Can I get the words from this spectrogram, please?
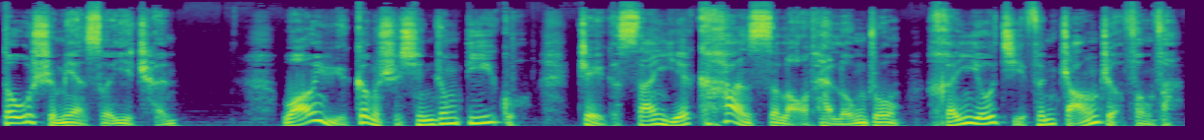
都是面色一沉。王宇更是心中嘀咕：这个三爷看似老态龙钟，很有几分长者风范，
